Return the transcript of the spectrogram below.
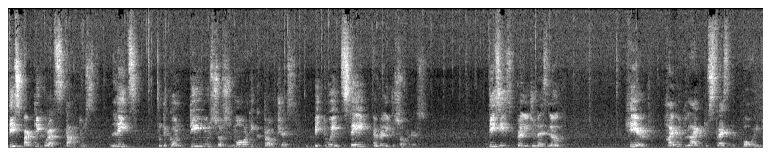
This particular status leads to the continuous osmotic process between state and religious orders. This is religion as law. Here, I would like to stress the point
